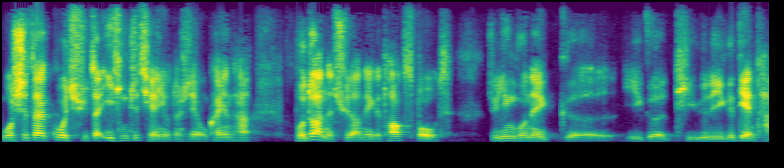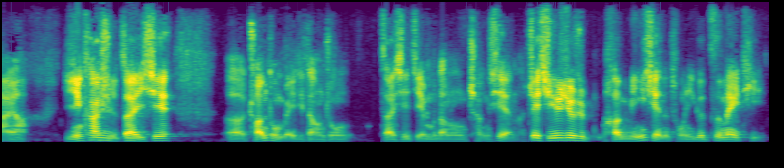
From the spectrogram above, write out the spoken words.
我是在过去在疫情之前有段时间，我看见他不断的去到那个 Talk Sport，就英国那个一个体育的一个电台啊，已经开始在一些呃传统媒体当中，在一些节目当中呈现了，这其实就是很明显的从一个自媒体，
